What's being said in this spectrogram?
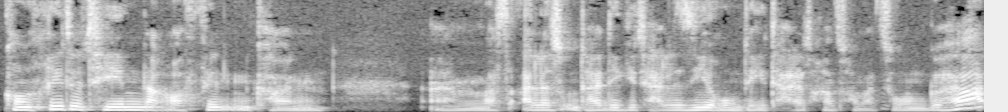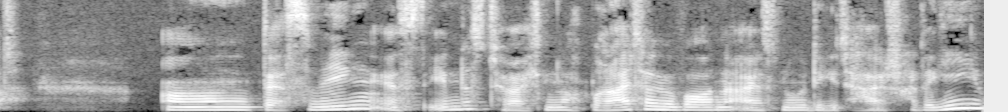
konkrete Themen darauf finden können, ähm, was alles unter Digitalisierung, digitale Transformation gehört. Und deswegen ist eben das Türchen noch breiter geworden als nur Digitalstrategie.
